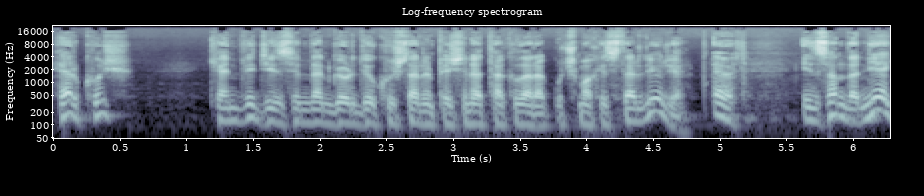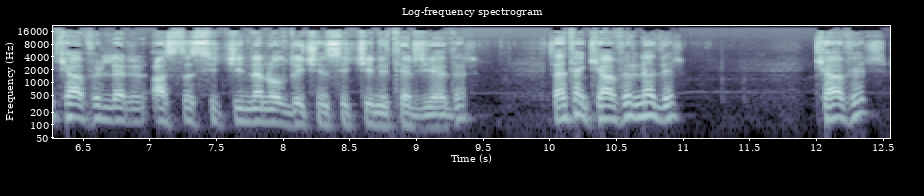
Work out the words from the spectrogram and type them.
her kuş kendi cinsinden gördüğü kuşların peşine takılarak uçmak ister diyor ya. Evet. İnsan da niye kafirlerin aslı siccinden olduğu için siccini tercih eder? Zaten kafir nedir? Kafir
